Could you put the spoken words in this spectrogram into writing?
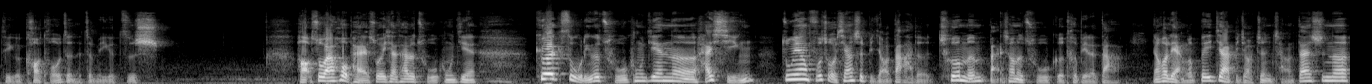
这个靠头枕的这么一个姿势。好，说完后排，说一下它的储物空间。QX 五零的储物空间呢还行，中央扶手箱是比较大的，车门板上的储物格特别的大，然后两个杯架比较正常。但是呢，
